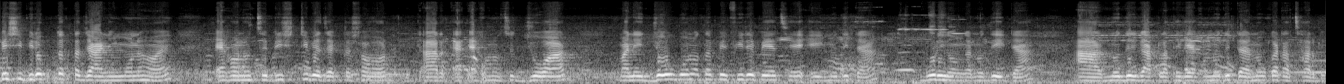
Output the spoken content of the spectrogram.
বেশি বিরক্ত একটা জার্নি মনে হয়। এখন হচ্ছে বৃষ্টি বেজে একটা শহর, আর এখন হচ্ছে জোয়ার মানে যৌবনতা ফিরে পেয়েছে এই নদীটা, বুড়িগঙ্গা নদী এটা আর নদীর গাটলা থেকে এখন নদীটা নৌকাটা ছাড়বে।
